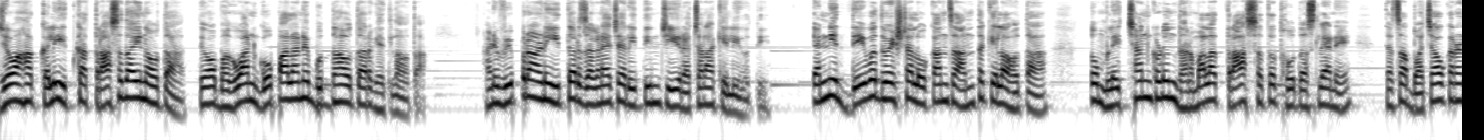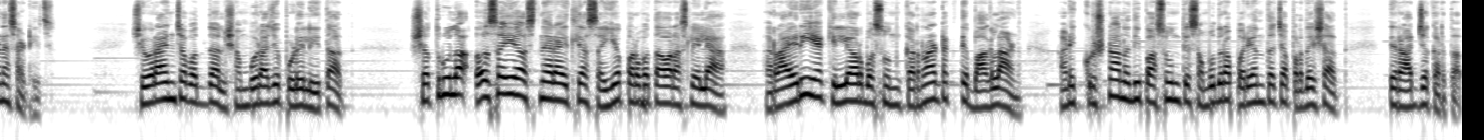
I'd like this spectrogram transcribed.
जेव्हा हा कली इतका त्रासदायी नव्हता तेव्हा भगवान गोपालाने बुद्ध अवतार घेतला होता आणि विप्र आणि इतर जगण्याच्या रीतींची रचना केली होती. त्यांनी देवद्वेष्टा लोकांचा अंत केला होता तो म्लेच्छांकडून धर्माला त्रास सतत होत असल्याने त्याचा बचाव करण्यासाठीच. शिवरायांच्याबद्दल शंभूराजे पुढे लिहितात शत्रूला असह्य असणाऱ्या इथल्या सह्य पर्वतावर असलेल्या रायरी या किल्ल्यावर बसून कर्नाटक ते बागलाण आणि कृष्णा नदीपासून ते समुद्रापर्यंतच्या प्रदेशात ते राज्य करतात.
